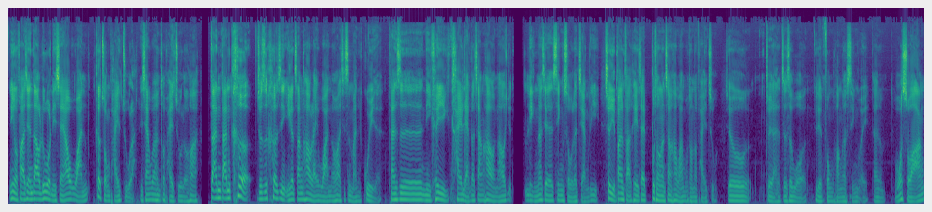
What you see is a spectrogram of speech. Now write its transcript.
你有发现到，如果你想要玩各种牌组了，你想要玩很多牌组的话，单单氪就是氪进一个账号来玩的话，其实蛮贵的。但是你可以开两个账号，然后领那些新手的奖励，就有办法可以在不同的账号玩不同的牌组。就对了，这是我有点疯狂的行为，但是我爽。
